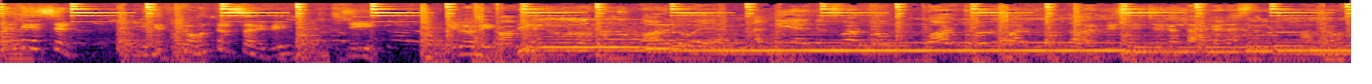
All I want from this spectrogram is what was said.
మళ్ళీ వేసాడు ఇది కౌంటర్ సార్ ఇది జీ మీలో నీ కాపీ వాడుకోవయ్యా అన్ని యాంగిల్స్ వాడుకో వాడుకోడు పర్మిషన్ ఇచ్చాక తాగాడేస్తాను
